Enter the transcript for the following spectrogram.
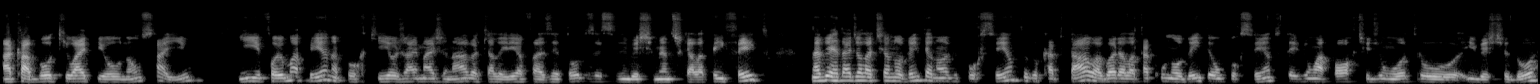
acabou que o IPO não saiu, e foi uma pena, porque eu já imaginava que ela iria fazer todos esses investimentos que ela tem feito. Na verdade, ela tinha 99% do capital, agora ela está com 91%, teve um aporte de um outro investidor.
